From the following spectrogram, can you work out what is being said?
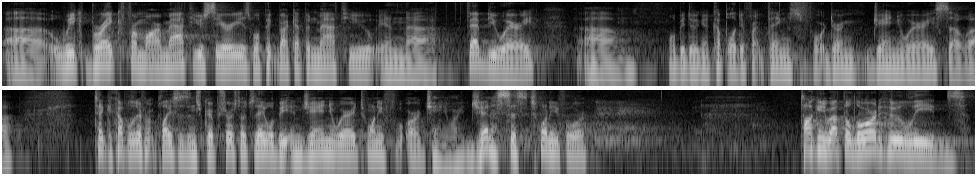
uh, week break from our Matthew series. We'll pick back up in Matthew in uh, February. Um, we'll be doing a couple of different things for during January. So uh, take a couple of different places in Scripture. So today we'll be in January 24 or January Genesis 24, talking about the Lord who leads.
